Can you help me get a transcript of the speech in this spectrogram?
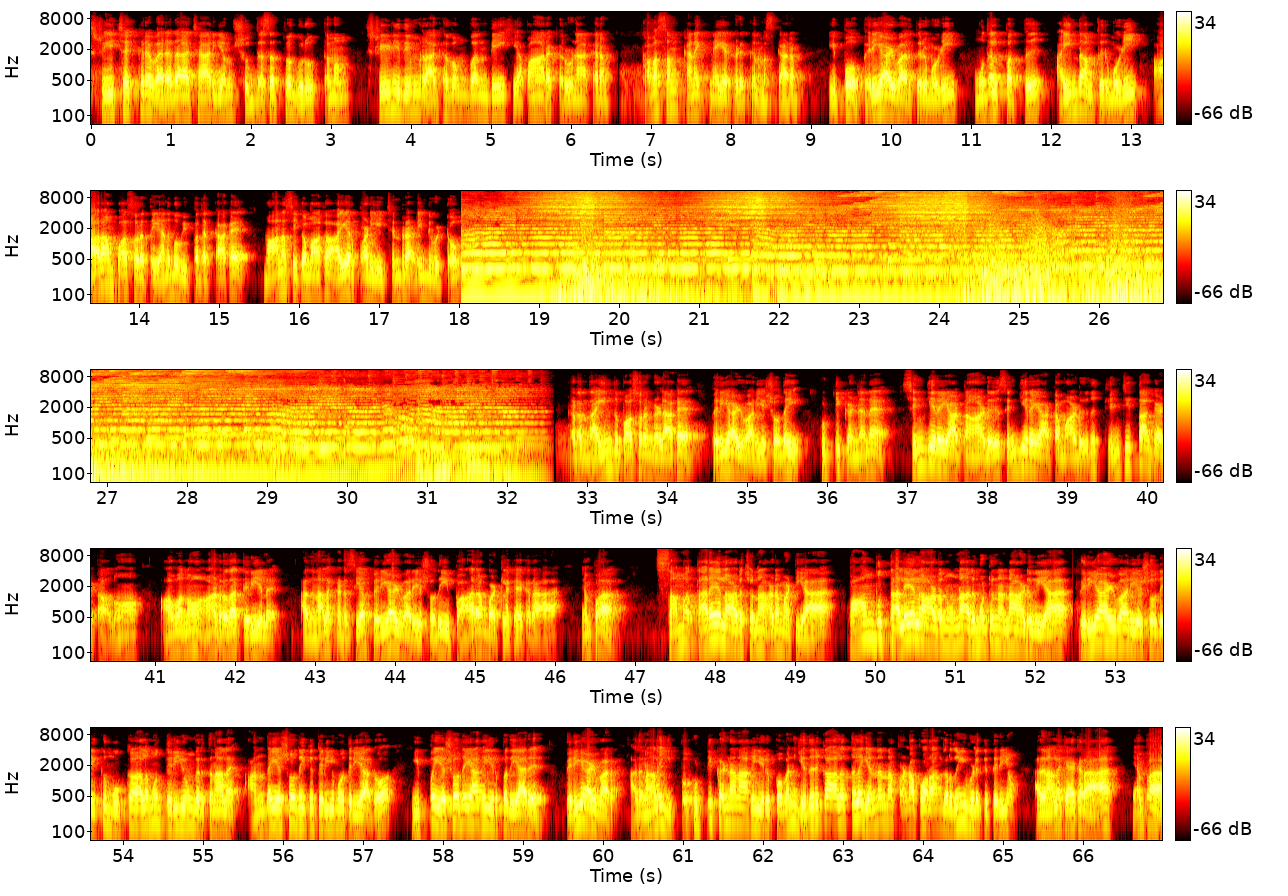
ஸ்ரீசக்கர வரதாச்சாரியம் சுத்தசத்வ குருத்தமம். ஸ்ரீநிதிம் ராகவம் வந்தே ஹியபார கருணாகரம். கவசம் கனெக்ட் நேயர்களுக்கு நமஸ்காரம். இப்போ பெரியாழ்வார் திருமொழி முதல் பத்து ஐந்தாம் திருமொழி ஆறாம் பாசுரத்தை அனுபவிப்பதற்காக மானசீகமாக ஆயர்பாடியை சென்று அடைந்து விட்டோம் கடந்த ஐந்து பாசுரங்களாக பெரியாழ்வார் யசோதை குட்டி கண்ணனை செங்கிரையாட்டம் ஆடு செங்கிரையாட்டம் ஆடுன்னு கெஞ்சித்தான் கேட்டாலும் அவனும் ஆடுறதா தெரியல. அதனால கடைசியா பெரியாழ்வார் யசோதை இப்ப ஆறாம் பாட்டுல கேக்குறா ஏம்பா சம தரையில ஆட சொன்னா ஆட மாட்டியா? பாம்பு தலையில ஆடணும்னா அது மட்டும் நன்னா ஆடுவியா? பெரியாழ்வார் யசோதைக்கு முக்காலமும் தெரியுங்கிறதுனால அந்த யசோதைக்கு தெரியுமோ தெரியாதோ இப்ப யசோதையாக இருப்பது யாரு? பெரியாழ்வார். அதனால இப்ப குட்டி கண்ணனாக இருப்பவன் எதிர்காலத்துல என்னென்ன பண்ண போறாங்கிறதும் இவளுக்கு தெரியும். அதனால கேக்குறா ஏன்பா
